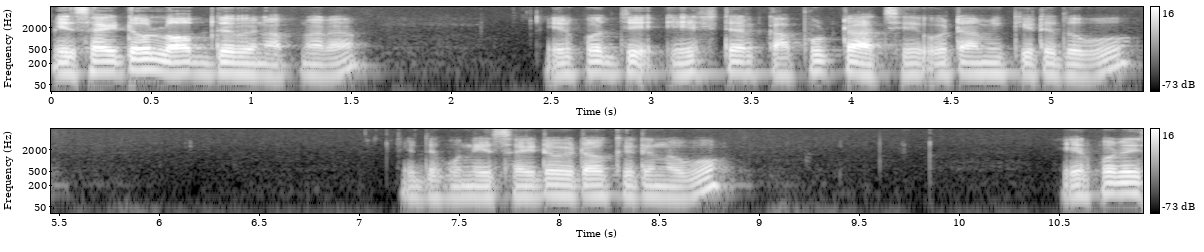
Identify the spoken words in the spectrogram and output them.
এ সাইডেও লব দেবেন আপনারা। এরপর যে এক্সট্রার কাপড়টা আছে, ওটা আমি কেটে দেবো। দেখুন এই সাইডেও এটাও কেটে নেব। এরপর এই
